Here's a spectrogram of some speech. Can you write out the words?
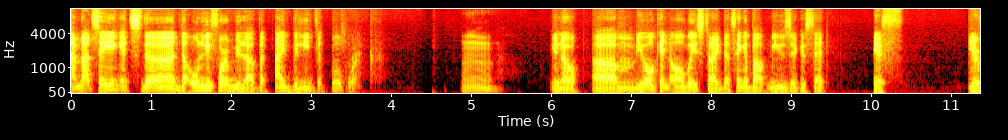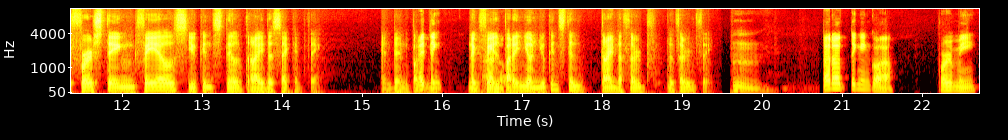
I'm not saying it's the the only formula, but I believe it will work. Hmm. You know, um, you all can always try. The thing about music is that if your first thing fails, you can still try the second thing. And then pag I think nag, nag-fail ano- pa rin yun, you can still try the third the third thing. Hmm. Pero tingin ko ah, for me,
